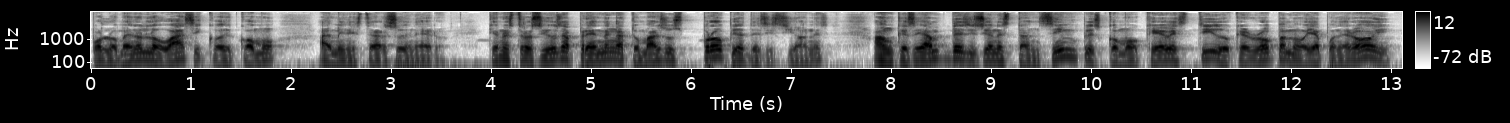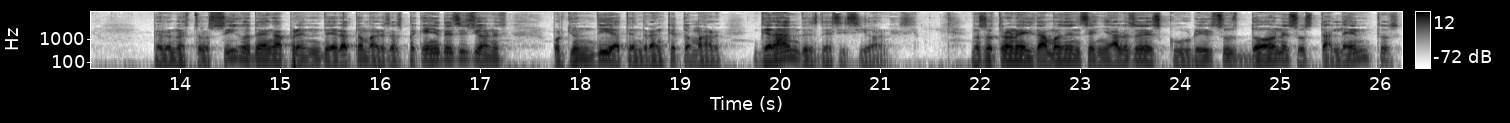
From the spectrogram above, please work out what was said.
por lo menos lo básico de cómo administrar su dinero. Que nuestros hijos aprendan a tomar sus propias decisiones, aunque sean decisiones tan simples como qué vestido, qué ropa me voy a poner hoy. Pero nuestros hijos deben aprender a tomar esas pequeñas decisiones porque un día tendrán que tomar grandes decisiones. Nosotros necesitamos enseñarlos a descubrir sus dones, sus talentos,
